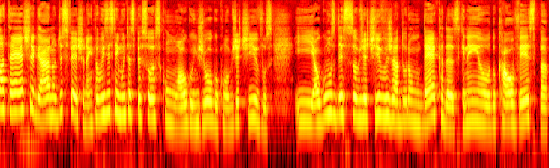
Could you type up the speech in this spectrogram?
até chegar no desfecho, né? Então existem muitas pessoas com algo em jogo, com objetivos, e alguns desses objetivos já duram décadas, que nem o do Carl Vespa.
